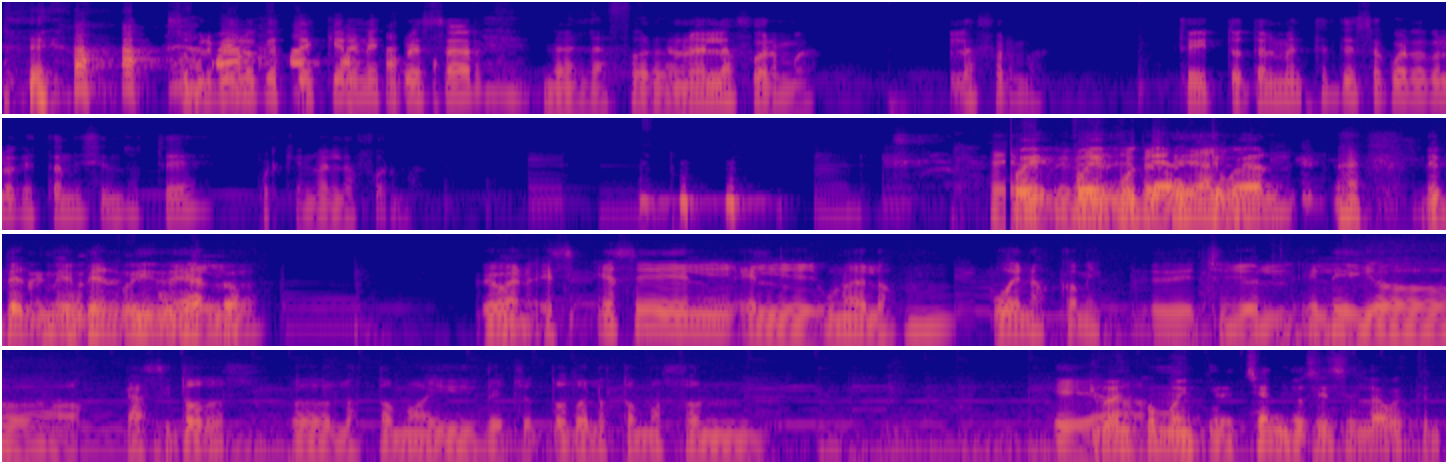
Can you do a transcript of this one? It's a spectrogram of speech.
Súper bien lo que ustedes quieren expresar, no es la pero forma. no es la forma. No es la forma. Estoy totalmente en desacuerdo con lo que están diciendo ustedes, porque no es la forma. ¿Puedes mutear este algo. weón? Me, per- ¿Puedes me mu- perdí de mutearlo? algo. Pero bueno, es, es el, el- uno de los buenos cómics. De hecho, yo he leído casi todos, todos los tomos, y de hecho todos los tomos son... eh, Y van como increchendo, si esa es la cuestión.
